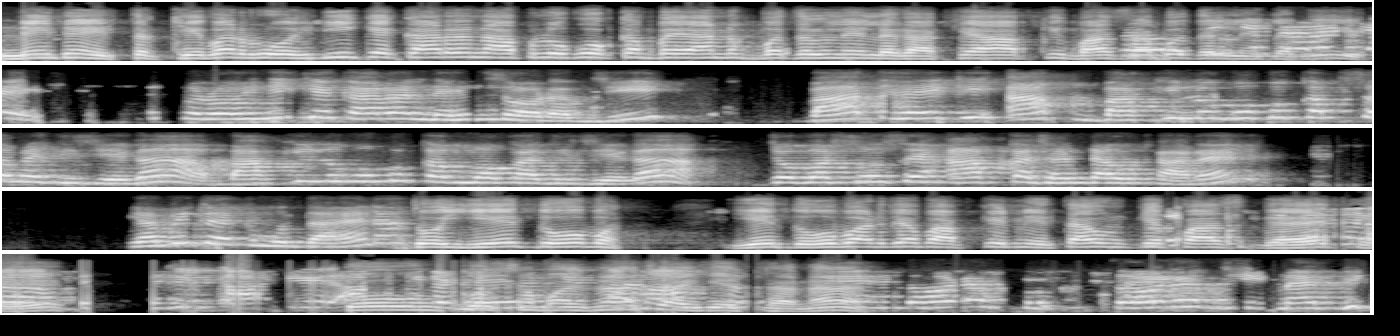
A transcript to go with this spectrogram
नहीं नहीं तो केवल रोहिणी के कारण आप लोगों का बयान बदलने लगा क्या आपकी भाषा बदलने लगी? रोहिणी के कारण नहीं सौरभ जी। बात है कि आप बाकी लोगों को कब समय दीजिएगा बाकी लोगों को कब मौका दीजिएगा जो वर्षों से आपका झंडा उठा रहे हैं। यह भी तो एक मुद्दा है ना। तो ये दो ये दो बार जब आपके नेता उनके पास गए थे तो उनको समझना चाहिए था ना। सौरभ सौरभ जी मैं फिर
